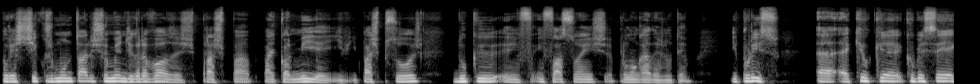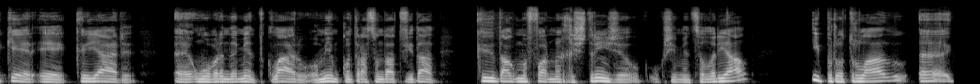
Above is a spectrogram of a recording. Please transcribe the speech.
por estes ciclos monetários são menos gravosas para, as, para, a economia e, e, para as pessoas do que inflações prolongadas no tempo. E por isso, uh, aquilo que, que, o BCE quer é criar uh, um abrandamento claro, ou mesmo contração da atividade, que de alguma forma restrinja o, o crescimento salarial, e por outro lado, uh,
